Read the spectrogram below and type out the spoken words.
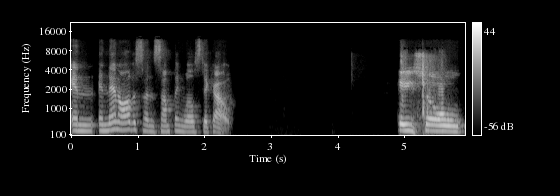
And, and then all of a sudden something will stick out. Hey, so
